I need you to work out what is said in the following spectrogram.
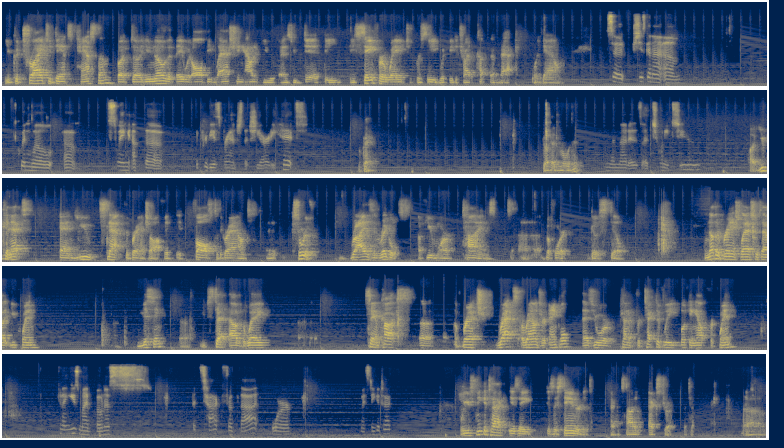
You could try to dance past them, but uh, you know that they would all be lashing out at you as you did. The the safer way to proceed would be to try to cut them back or down. So she's gonna um Quinn will um swing at the the previous branch that she already hit. Okay. Go ahead and roll a hit. And that is a 22. Uh, you connect and you snap the branch off. It, it falls to the ground and it sort of writhes and wriggles a few more times uh, before it goes still. Another branch lashes out at you, Quinn. Missing. Uh, you step out of the way. Uh, Sam Cox, uh, a branch wraps around your ankle as you're kind of protectively looking out for Quinn. Can I use my bonus attack for that or my sneak attack? Well, your sneak attack is a is a standard attack. It's not an extra attack. Uh,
